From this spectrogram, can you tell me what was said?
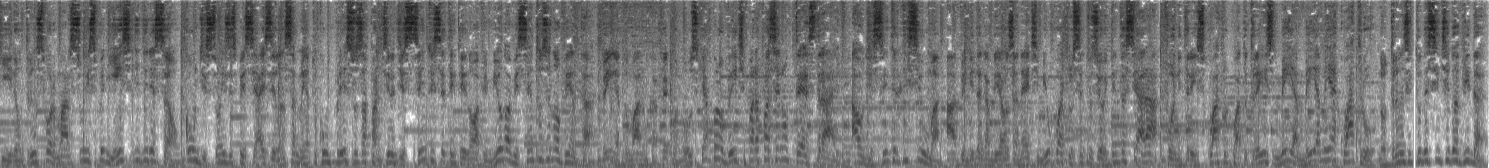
que irão transformar sua experiência de direção. Condições especiais de lançamento com preços a partir de 179.990. Venha tomar um café conosco e aproveite para fazer um test drive. Audi Center Criciúma, Avenida Gabriel Zanetti, 1480 Ceará. Fone 3443 6664. No trânsito desse sentido à vida.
